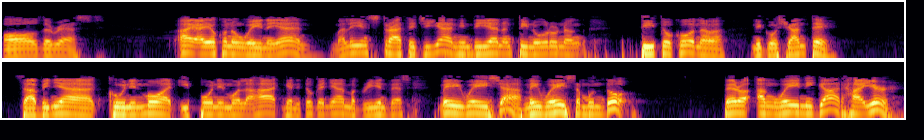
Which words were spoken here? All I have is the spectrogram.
all the rest. Ay, ayaw ko ng way na yan. Mali yung strategy yan. Hindi yan ang tinuro ng tito ko na negosyante. Sabi niya, kunin mo at ipunin mo lahat. Ganito, ganyan, mag-reinvest. May way siya. May way sa mundo. Pero ang way ni God, higher.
